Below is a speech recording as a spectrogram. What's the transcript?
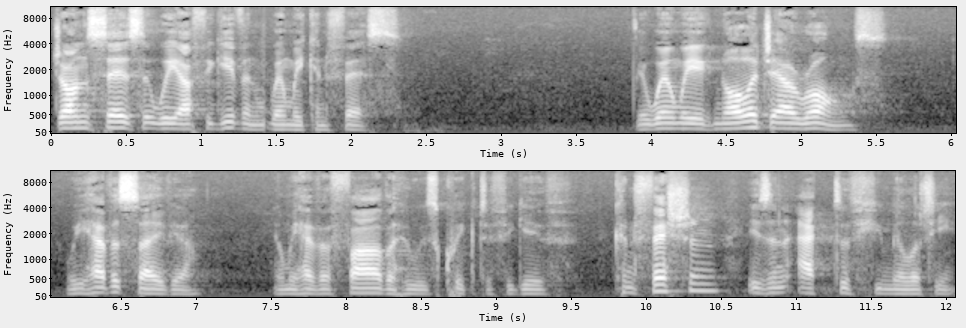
John says that we are forgiven when we confess. That when we acknowledge our wrongs, we have a Saviour and we have a Father who is quick to forgive. Confession is an act of humility.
